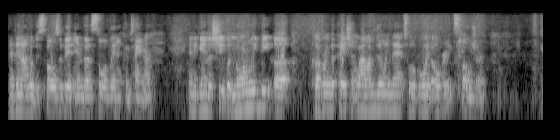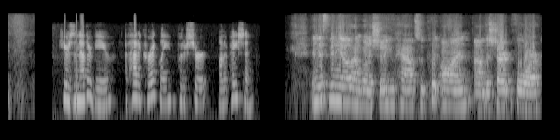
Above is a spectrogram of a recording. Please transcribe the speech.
and then I would dispose of it in the soiled linen container. And again the sheet would normally be up covering the patient while I'm doing that to avoid overexposure. Here's another view of how to correctly put a shirt on a patient. In this video, I'm going to show you how to put on um, the shirt for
